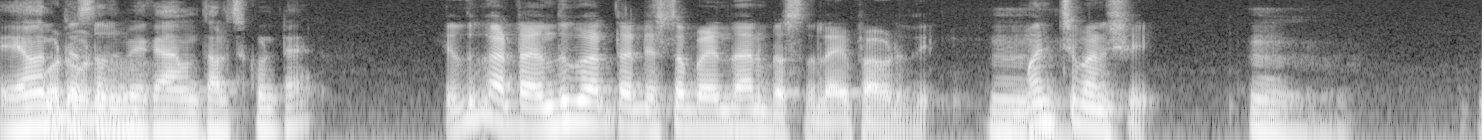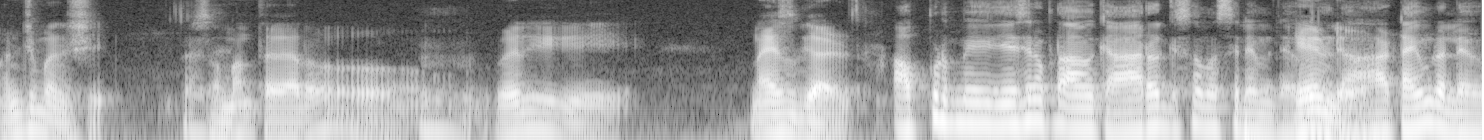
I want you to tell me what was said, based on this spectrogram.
ఏమనిపిస్తుంది మీకు ఆమె తలుచుకుంటే? ఎందుకు అట్లా ఎందుకు అట్లా డిస్టర్బ్ అయిందా అనిపిస్తుంది లైఫ్ ఆవిడది. మంచి మనిషి. మంచి మనిషి. సమంత గారు వెరీ నైస్ గర్ల్ అప్పుడు మీరు చేసినప్పుడు ఆమెకి ఆరోగ్య సమస్యలు ఏం లేవు. ఆ టైంలో లేవు?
